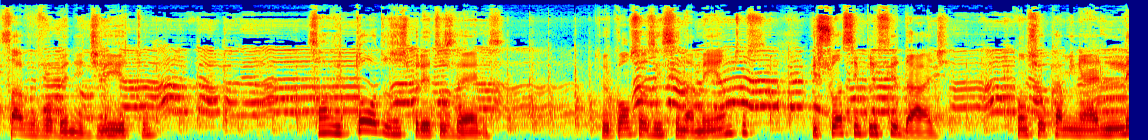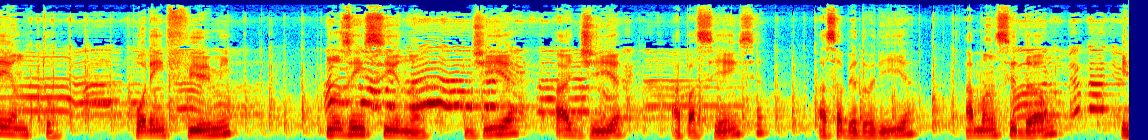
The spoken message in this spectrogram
salve o Vô Benedito. Salve todos os pretos velhos, que com seus ensinamentos e sua simplicidade, com seu caminhar lento, porém firme, nos ensinam dia a dia a paciência, a sabedoria, a mansidão e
